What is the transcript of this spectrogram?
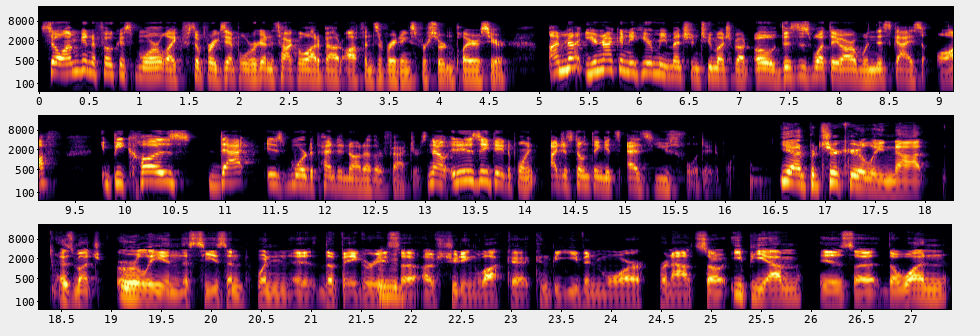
so I'm going to focus more like so for example, we're going to talk a lot about offensive ratings for certain players here. I'm not you're not going to hear me mention too much about oh, this is what they are when this guy's off because that is more dependent on other factors. Now, it is a data point. I just don't think it's as useful a data point. Yeah, and particularly not as much early in the season when uh, the vagaries uh, of shooting luck uh, can be even more pronounced. So EPM is uh, the one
